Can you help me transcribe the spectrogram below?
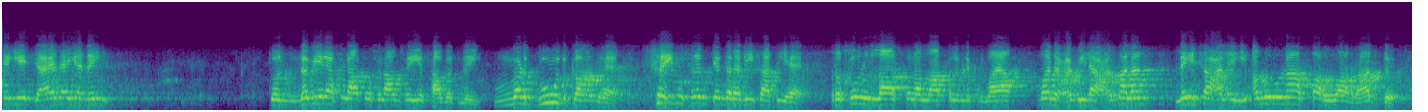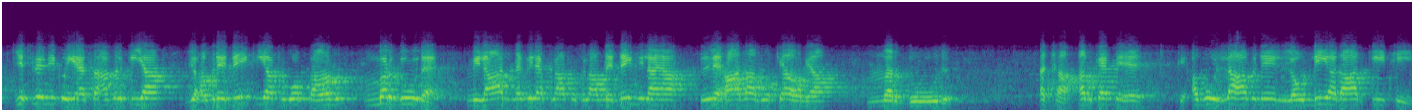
کہ یہ جائز ہے یا نہیں؟ تو نبی علیہ السلاط والسلام سے یہ ثابت نہیں۔ مردود کام ہے۔ صحیح مسلم کے اندر حدیث آتی ہے۔ رسول اللہ صلی اللہ علیہ وسلم نے فرمایا، من عمل عملا لیس علیہ امرنا فہو رد۔ جس نے بھی کوئی ایسا عمل کیا جو ہم نے نہیں کیا تو وہ کام مردود ہے۔ میلاد نبی علیہ السلاط والسلام نے نہیں ملایا، لہذا وہ کیا ہو گیا؟ مردود۔ اچھا اب کہتے ہیں کہ ابو لہب نے لونڈی آزاد کی تھی۔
